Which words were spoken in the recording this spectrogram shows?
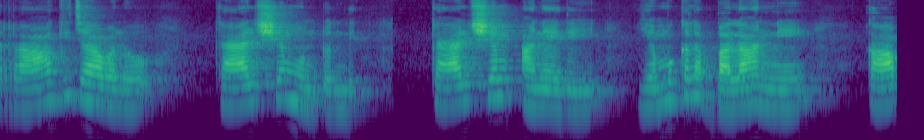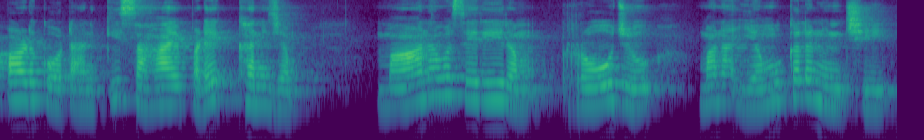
రాగి జావలో కాల్షియం ఉంటుంది. కాల్షియం అనేది ఎముకల బలాన్ని కాపాడుకోవటానికి సహాయపడే ఖనిజం. మానవ శరీరం రోజు మన ఎముకల నుంచి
